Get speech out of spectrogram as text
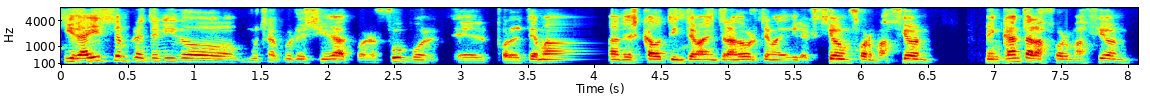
Y de ahí siempre he tenido mucha curiosidad por el fútbol, por el tema de scouting, tema de entrenador, tema de dirección, formación. Me encanta la formación,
